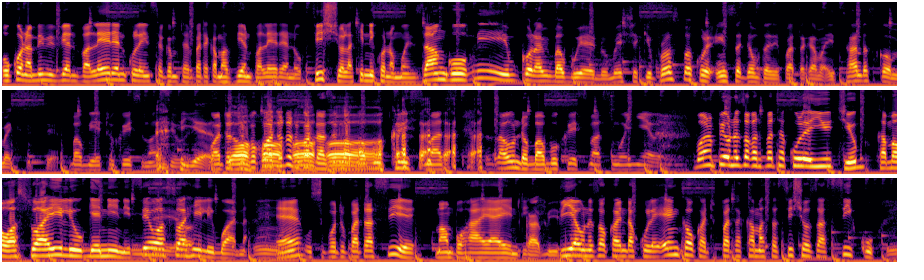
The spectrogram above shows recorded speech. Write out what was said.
uko na mimi Vian Valerian kule Instagram tanipata kama Vian Valerian official, lakini niko na mwenzangu Ni mko na babu yenu Mesheki Prosper kule Instagram utanipata kama is underscore Mexican. babu yetu Christmas. Yes. Watoto Oh, kwa watoto oh, tunasema oh. babu Christmas. Sasa huyu ndo babu Christmas mwenyewe. Bwana, pia unaweza kutupata kule YouTube kama Waswahili ugenini, sio Waswahili bwana. Mm. Eh, usipotupata sie mambo hayaendi. Pia unaweza ukaenda kule Enka ukatupata kama sasisho za siku. Mm.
